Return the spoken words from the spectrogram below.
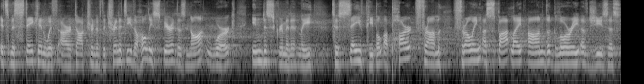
it's mistaken with our doctrine of the Trinity. The Holy Spirit does not work indiscriminately to save people apart from throwing a spotlight on the glory of Jesus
